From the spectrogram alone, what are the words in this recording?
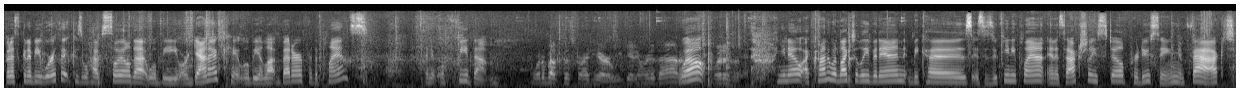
But it's gonna be worth it because we'll have soil that will be organic, it will be a lot better for the plants, and it will feed them. What about this right here? Are we getting rid of that? Well, what is it? You know, I kind of would like to leave it in because it's a zucchini plant and it's actually still producing. In fact,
